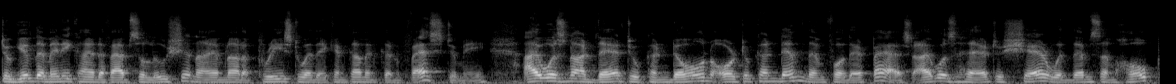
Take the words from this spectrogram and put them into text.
to give them any kind of absolution. I am not a priest where they can come and confess to me. I was not there to condone or to condemn them for their past. I was there to share with them some hope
